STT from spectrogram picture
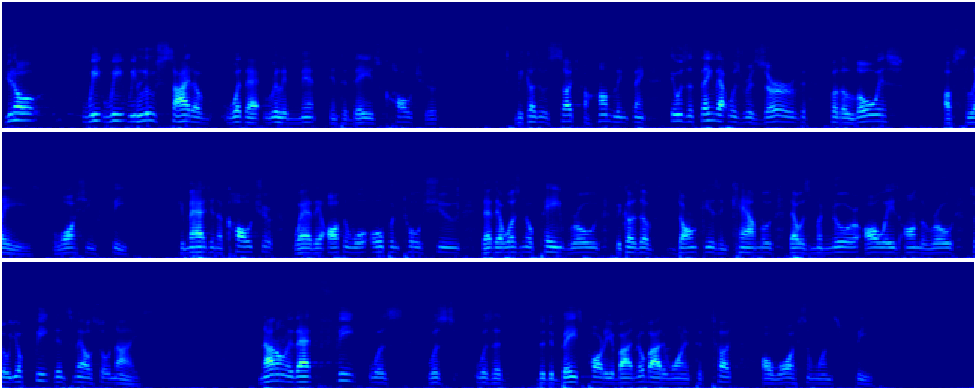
You know, we, we, we lose sight of what that really meant in today's culture because it was such a humbling thing. It was a thing that was reserved for the lowest of slaves, washing feet. Imagine a culture where they often wore open toe shoes, that there was no paved road because of donkeys and camels. There was manure always on the road, so your feet didn't smell so nice. Not only that, feet was was was a the debased part of your body. Nobody wanted to touch or wash someone's feet.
